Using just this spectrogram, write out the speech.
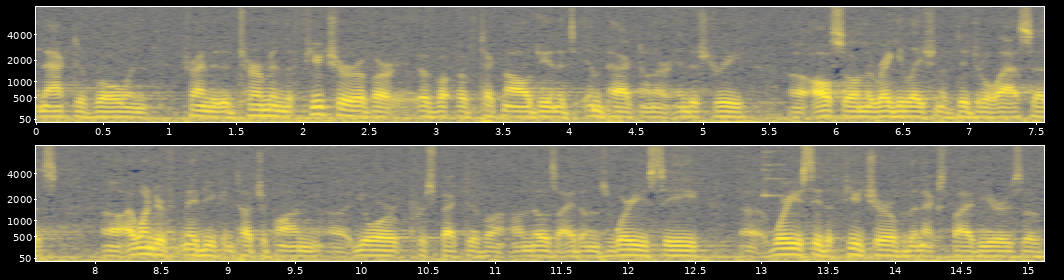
an active role in trying to determine the future of, our, of, of technology and its impact on our industry, uh, also on the regulation of digital assets. Uh, I wonder if maybe you can touch upon uh, your perspective on, on those items, where you see uh, where you see the future over the next five years of,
